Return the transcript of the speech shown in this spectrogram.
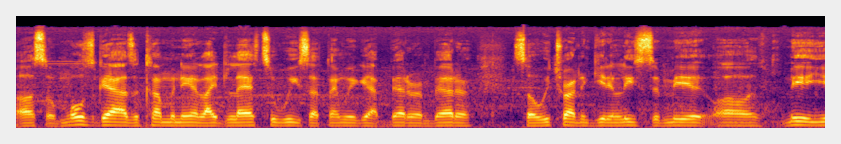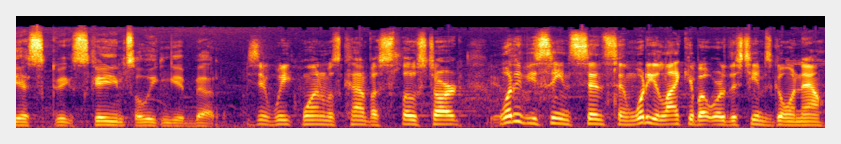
Uh, so most guys are coming in like the last two weeks. I think we got better and better. So we're trying to get at least a mid uh, mid year scheme so we can get better. You said week one was kind of a slow start. What have you seen since then? What do you like about where this team's going now?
